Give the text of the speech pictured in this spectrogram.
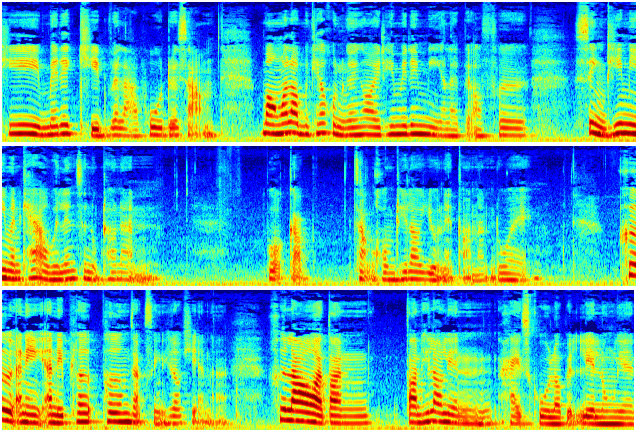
ที่ไม่ได้คิดเวลาพูดด้วยซ้ำมองว่าเราเป็นแค่คนง่อยๆ ที่ไม่ได้มีอะไรไป offer สิ่งที่มีมันแค่เอาไว้เล่นสนุกเท่านั้น บวกกับสังคมที่เราอยู่ในตอนนั้นด้วย คืออันนี้อันนี้เพิ่มจากสิ่งที่เราเขียนนะ คือเราอะตอนตอนที่เราเรียน high school เราไปเรียนโรงเรียน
